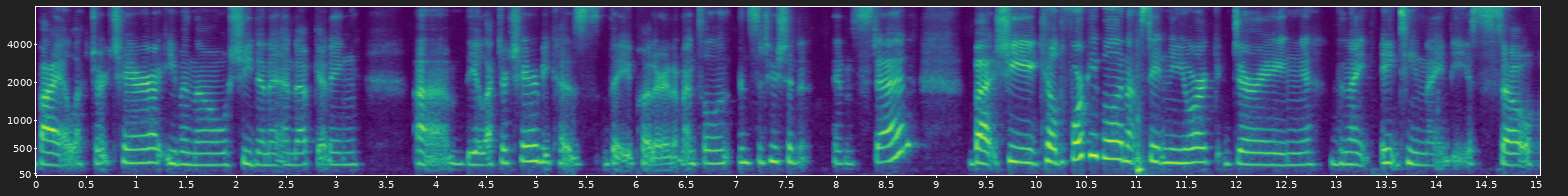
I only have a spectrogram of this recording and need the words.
by electric chair, even though she didn't end up getting um, the electric chair because they put her in a mental institution instead. But she killed four people in upstate New York during the 1890s. So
